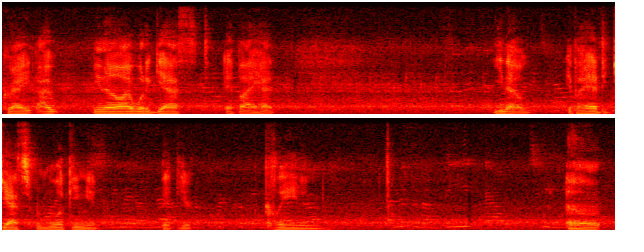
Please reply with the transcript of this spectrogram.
Great. I you know, I would have guessed if I had you know, if I had to guess from looking at that you're clean and um,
